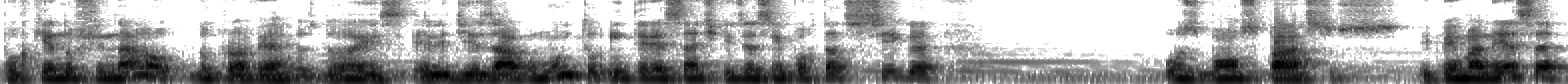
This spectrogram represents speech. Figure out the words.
Porque no final do Provérbios 2, ele diz algo muito interessante que diz assim: portanto, siga os bons passos e permaneça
